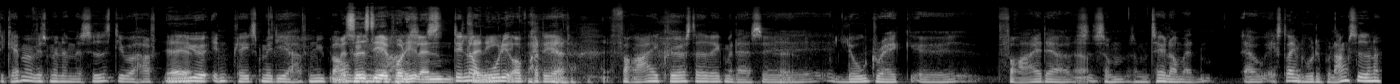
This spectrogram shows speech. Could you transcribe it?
det kan man, hvis man er Mercedes. De har haft ja, ja. nye endplates med, de har haft nye bagvind. Mercedes, de er på en helt anden Stille og roligt opgraderet. ja. Ferrari kører stadigvæk med deres ja. uh, low drag uh, Ferrari der, ja. som, som man taler om, at er jo ekstremt hurtigt på langsiderne,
